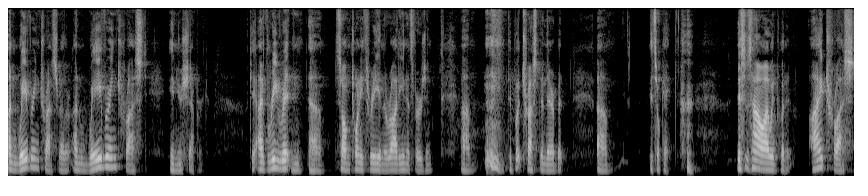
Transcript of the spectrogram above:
unwavering trust, rather, unwavering trust in your shepherd. Okay, I've rewritten uh, Psalm 23 in the Rod Enos version um, to put trust in there, but um, it's okay. this is how I would put it I trust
